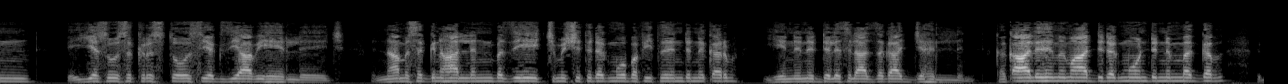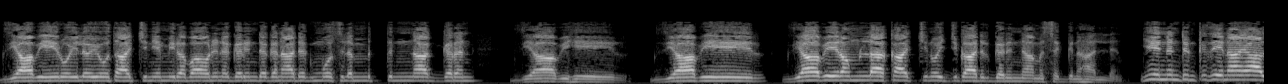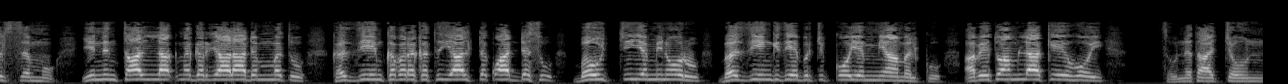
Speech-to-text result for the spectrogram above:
ኢየሱስ ክርስቶስ የእግዚአብሔር ልጅ። እናመሰግንሃለን። በዚህች ምሽት ደግሞ በፊትህ እንድንቀርብ ይህንን ዕድል ስላዘጋጀህልን ከቃልህም ማዕድ ደግሞ እንድንመገብ እግዚአብሔር ሆይ ለሕይወታችን የሚረባውን ነገር እንደ ገና ደግሞ ስለምትናገረን እግዚአብሔር እግዚአብሔር እግዚአብሔር አምላካችን ሆይ እጅግ አድርገን እናመሰግንሃለን። ይህንን ድንቅ ዜና ያልሰሙ ይህንን ታላቅ ነገር ያላደመጡ ከዚህም ከበረከት ያልተቋደሱ በውጭ የሚኖሩ በዚህን ጊዜ ብርጭቆ የሚያመልኩ አቤቱ አምላኬ ሆይ ሰውነታቸውን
